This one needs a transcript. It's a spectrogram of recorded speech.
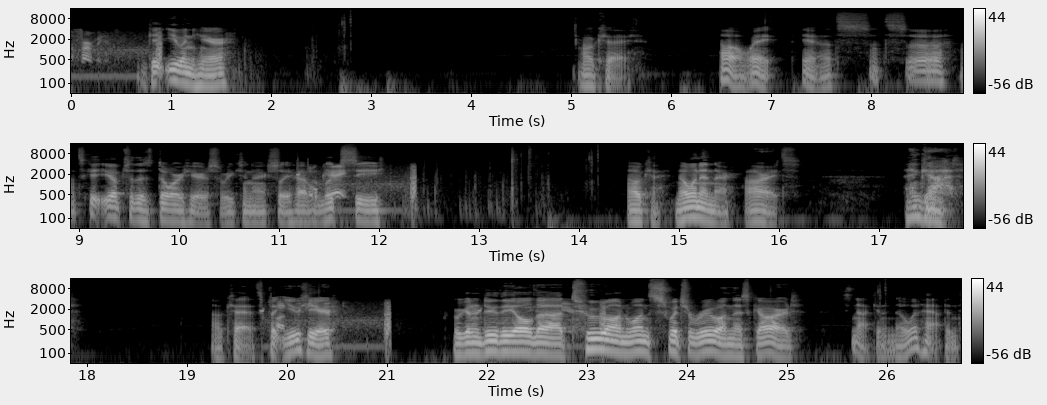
Affirmative. Get you in here. Okay. Oh wait, yeah. Let's let's uh let's get you up to this door here so we can actually have a look see. Okay, no one in there. All right. Thank God. Okay, let's put you here. We're gonna do the old uh, two on one switcheroo on this guard. He's not gonna know what happened.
